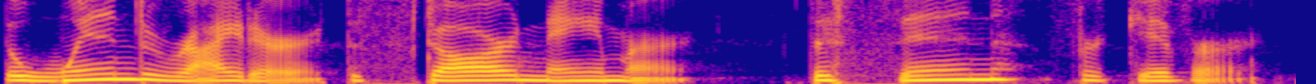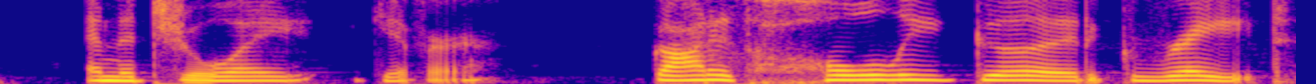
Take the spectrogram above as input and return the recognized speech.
the wind rider, the star namer, the sin forgiver, and the joy giver. God is holy, good, great,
